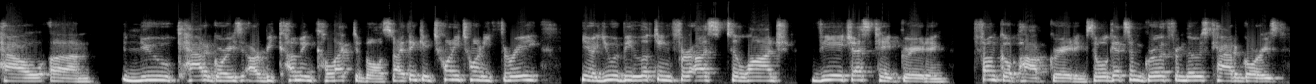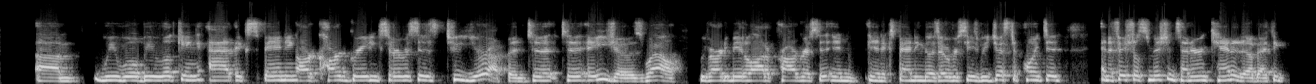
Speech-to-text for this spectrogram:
how um, new categories are becoming collectible. So I think in 2023, you know, you would be looking for us to launch VHS tape grading, Funko Pop grading. So we'll get some growth from those categories. Um, we will be looking at expanding our card grading services to Europe and to, to Asia as well. We've already made a lot of progress in, in expanding those overseas. We just appointed an official submission center in Canada, I think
